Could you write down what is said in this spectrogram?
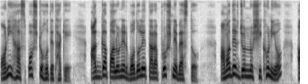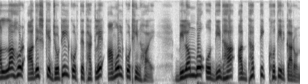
অনীহা স্পষ্ট হতে থাকে। আজ্ঞা পালনের বদলে তারা প্রশ্নে ব্যস্ত। আমাদের জন্য শিক্ষণীয়, আল্লাহর আদেশকে জটিল করতে থাকলে আমল কঠিন হয়। বিলম্ব ও দ্বিধা আধ্যাত্মিক ক্ষতির কারণ।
